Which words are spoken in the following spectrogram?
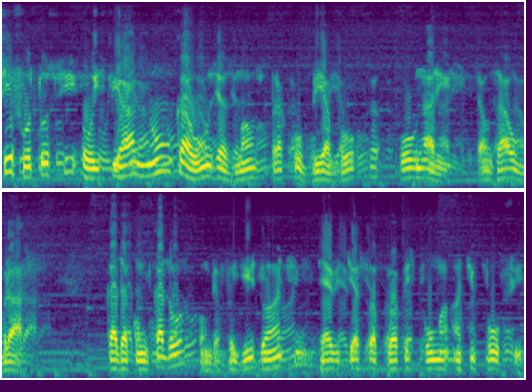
Se for tossir ou espirrar, nunca use as mãos para cobrir a boca ou o nariz. Então, usar o braço. Cada comunicador, como já foi dito antes, deve ter a sua própria espuma anti-puff,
